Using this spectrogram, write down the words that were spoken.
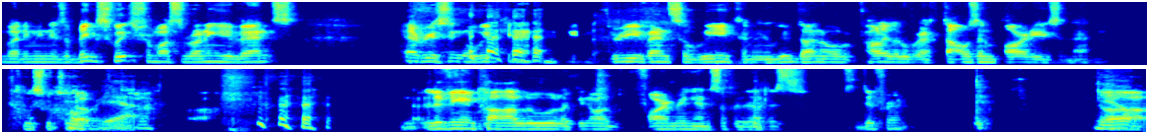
but I mean, there's a big switch from us running events every single weekend, three events a week. I mean, we've done over probably over a thousand parties, and then to switch it Oh, up. yeah. uh, living in Kahalu, like you know, farming and stuff like that is it's different. yeah Uh,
